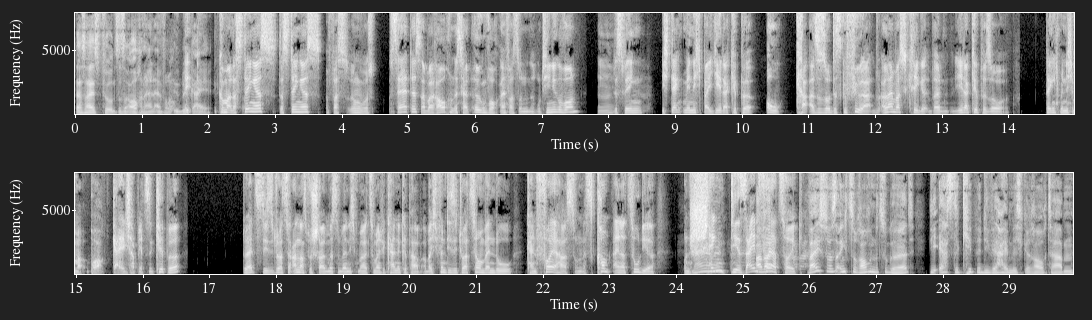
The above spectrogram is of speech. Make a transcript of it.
das heißt, für uns ist Rauchen halt einfach übel geil. Guck mal, das Ding ist, das Ding ist, was irgendwo sad ist, aber Rauchen ist halt irgendwo auch einfach so eine Routine geworden. Mhm. Deswegen, ich denk mir nicht bei jeder Kippe, oh, krass, also so das Gefühl, allein was ich kriege, bei jeder Kippe so, denke ich mir nicht immer, boah, geil, ich habe jetzt eine Kippe. Du hättest die Situation anders beschreiben müssen, wenn ich mal zum Beispiel keine Kippe habe. Aber ich finde die Situation, wenn du kein Feuer hast und es kommt einer zu dir und Nein, schenkt dir sein aber- Feuerzeug. Weißt du, was eigentlich zu Rauchen dazu gehört? Die erste Kippe, die wir heimlich geraucht haben,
